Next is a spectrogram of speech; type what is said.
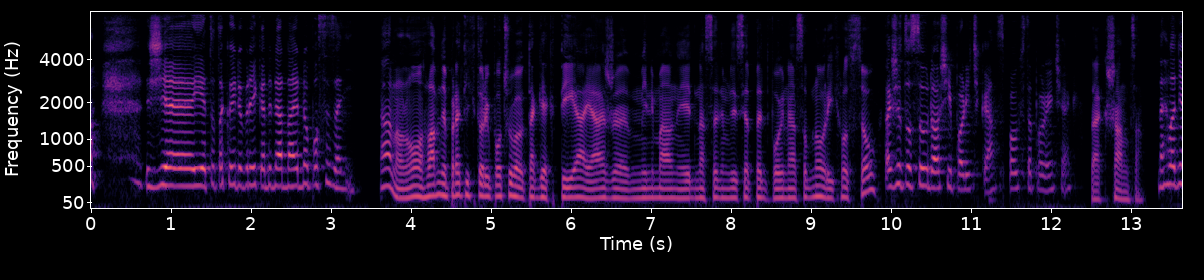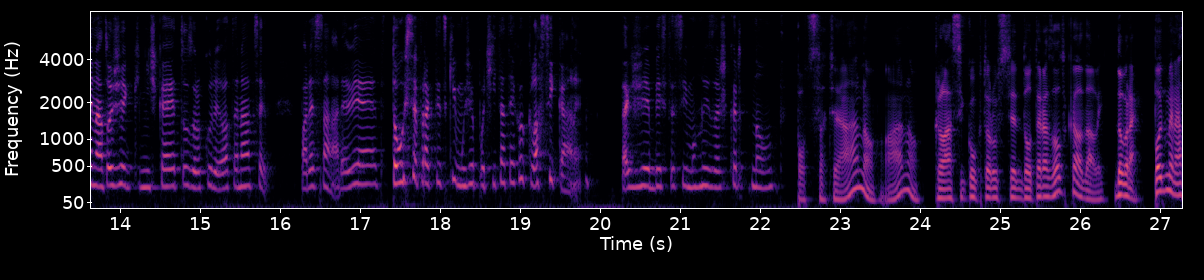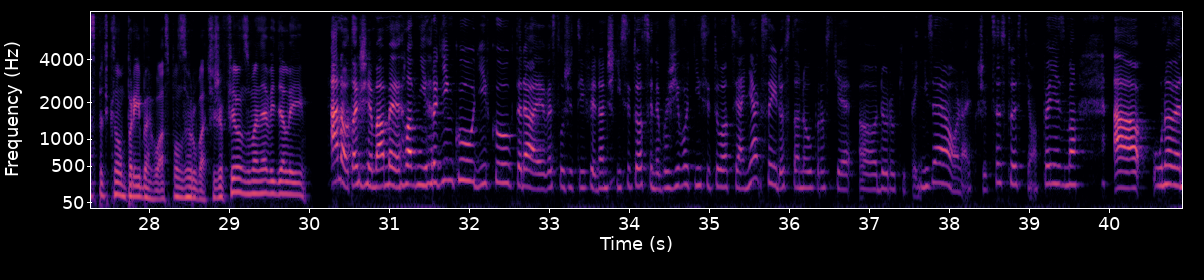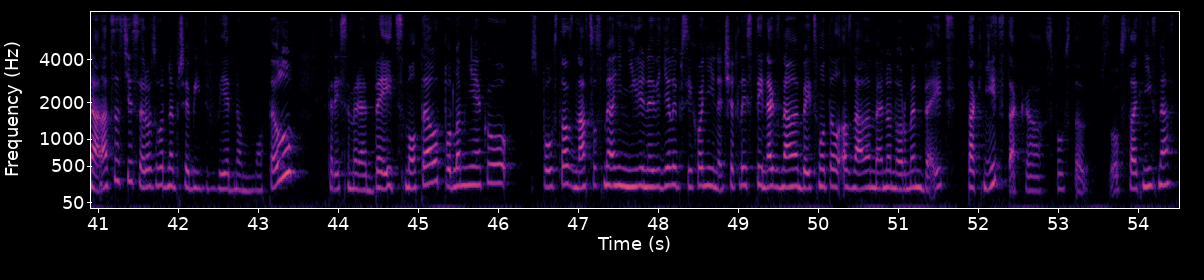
že je to takový dobrý kandidát na jedno posezení. Áno, no, hlavne pre tých, ktorí počúvajú tak, jak ty a ja, že minimálne 1,75 dvojnásobnou rýchlosťou, Takže to jsou další políčka, spousta políček. tak šanca. Nehledě na to, že knížka je to z roku 1959, to už se prakticky může počítat jako klasika, ne? Takže byste si mohli zaškrtnout. V podstate áno, áno. Klasiku, ktorú ste doteraz odkladali. Dobre, poďme naspäť k tomu príbehu, aspoň zhruba. Čiže film sme nevideli, Ano, takže máme hlavní hrdinku, dívku, která je ve složitý finanční situaci nebo životní situaci a nějak se jí dostanou prostě uh, do ruky peníze a ona jakože cestuje s těma penězma a unavená na cestě se rozhodne přebít v jednom motelu, který se jmenuje Bates Motel. Podle mě jako spousta z nás, co jsme ani nikdy neviděli psychoní, nečetli, stejnak známe Bates Motel a známe jméno Norman Bates. Tak nic, tak uh, spousta z ostatních z nás.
